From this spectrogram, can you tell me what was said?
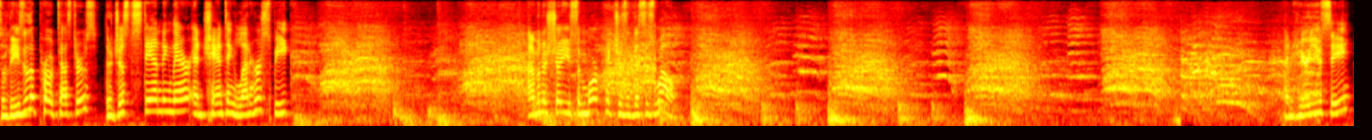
So these are the protesters. They're just standing there and chanting, let her speak. I'm gonna show you some more pictures of this as well. And here you see,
